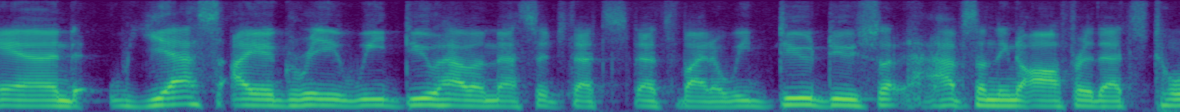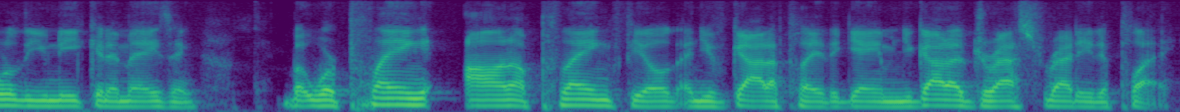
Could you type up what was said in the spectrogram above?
And yes, I agree. We do have a message that's that's vital. We do do have something to offer that's totally unique and amazing. But we're playing on a playing field, and you've got to play the game, and you got to dress ready to play.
